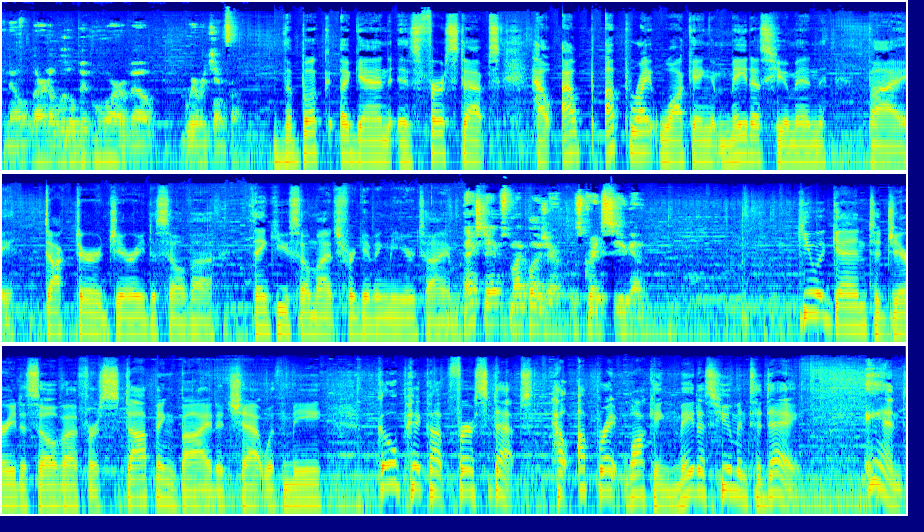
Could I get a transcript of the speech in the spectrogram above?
you know learn a little bit more about where we came from. The book again is First Steps How Up- Upright Walking Made Us Human by Dr. Jerry DeSilva. Thank you so much for giving me your time. Thanks, James. My pleasure. It was great to see you again. Thank you again to Jerry DeSilva for stopping by to chat with me. Go pick up First Steps How Upright Walking Made Us Human Today. And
